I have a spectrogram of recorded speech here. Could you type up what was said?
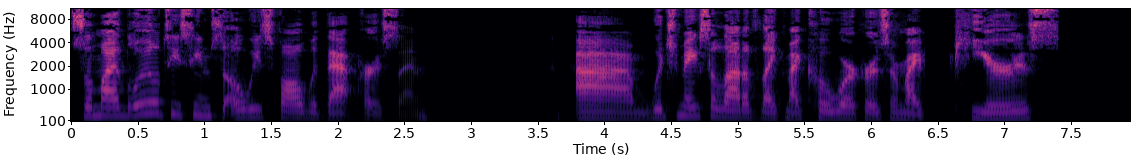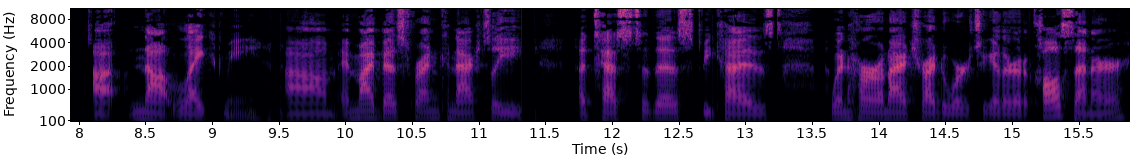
so my loyalty seems to always fall with that person. Um, which makes a lot of like my coworkers or my peers uh, not like me. Um, and my best friend can actually attest to this because when her and I tried to work together at a call center,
